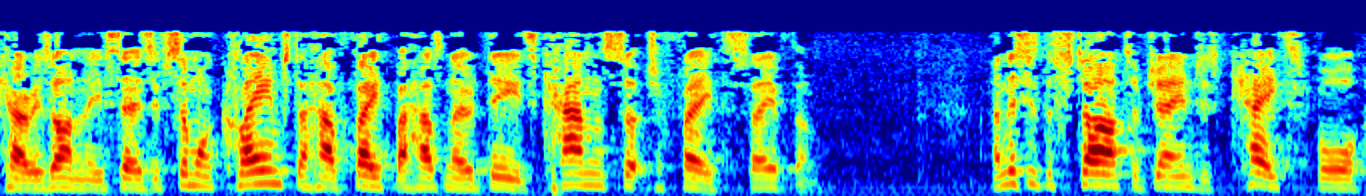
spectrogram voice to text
carries on and he says, if someone claims to have faith but has no deeds, can such a faith save them? And this is the start of James's case for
